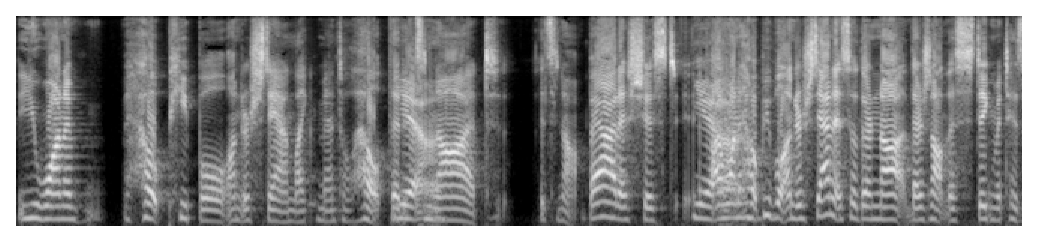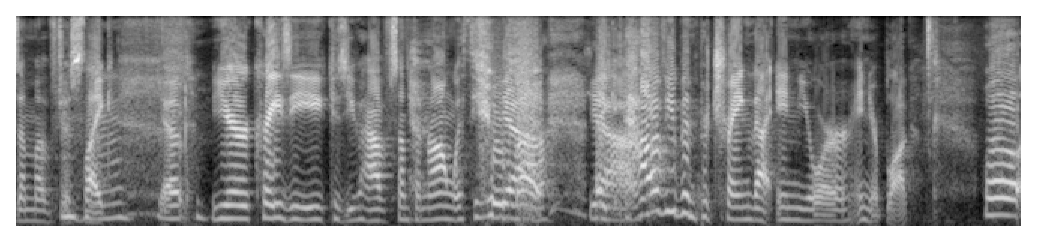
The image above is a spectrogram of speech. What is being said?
you want to help people understand like mental health that yeah. it's not it's not bad it's just yeah. i want to help people understand it so they're not there's not this stigmatism of just mm-hmm. like yep. you're crazy because you have something wrong with you yeah but, yeah like, how have you been portraying that in your in your blog well,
